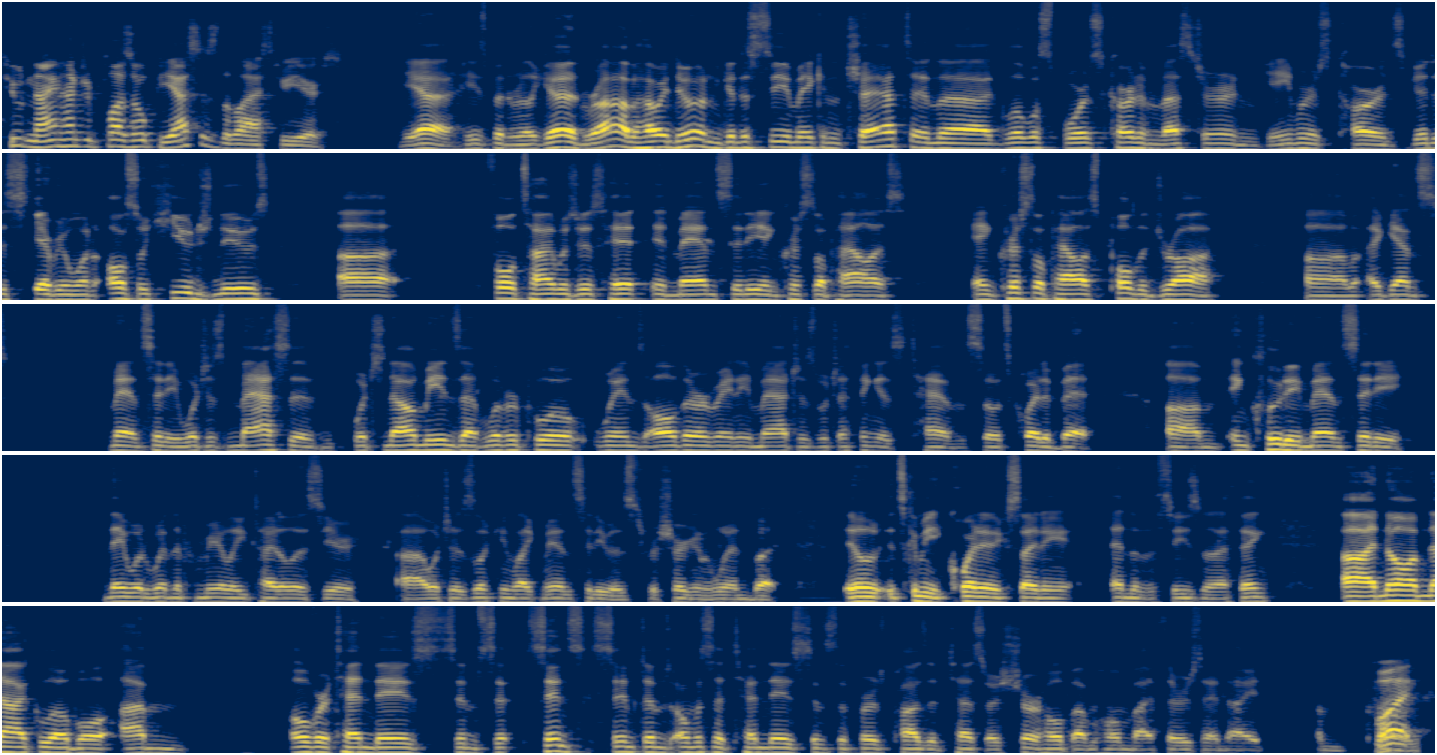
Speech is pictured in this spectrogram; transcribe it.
two 900 plus OPSs the last two years. Yeah, he's been really good. Rob, how are we doing? Good to see you making a chat and uh, global sports card investor and gamers cards. Good to see everyone. Also, huge news. Uh, full time was just hit in Man City and Crystal Palace, and Crystal Palace pulled a draw um, against Man City, which is massive, which now means that Liverpool wins all their remaining matches, which I think is 10. So it's quite a bit, um, including Man City. They would win the Premier League title this year, uh, which is looking like Man City was for sure going to win. But it's going to be quite an exciting end of the season, I think. Uh, no, I'm not global. I'm over 10 days since, since symptoms, almost at 10 days since the first positive test. So I sure hope I'm home by Thursday night. I'm praying. but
